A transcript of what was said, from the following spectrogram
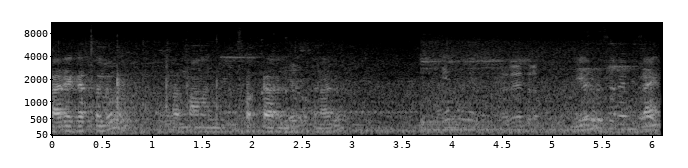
కార్యకర్తలు సన్మానం సత్కారం చేస్తున్నారు. సరే.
